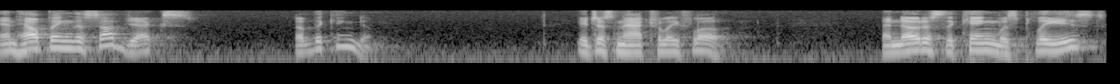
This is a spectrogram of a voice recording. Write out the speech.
and helping the subjects of the kingdom. It just naturally flowed. And notice the king was pleased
